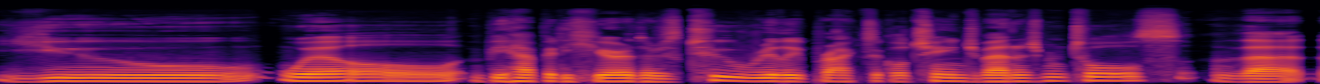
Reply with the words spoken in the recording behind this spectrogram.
You will be happy to hear there's two really practical change management tools that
